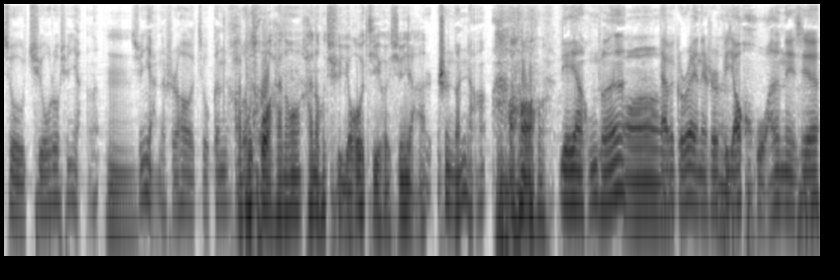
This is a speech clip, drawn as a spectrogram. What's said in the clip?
就去欧洲巡演了。嗯，巡演的时候就跟好不错，还能还能去有机会巡演，是暖场，哦。烈焰红唇。哦。David Gray 那时候比较火的那些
